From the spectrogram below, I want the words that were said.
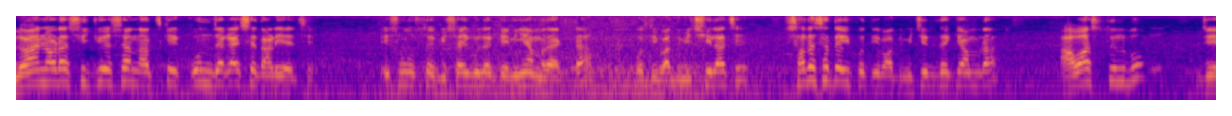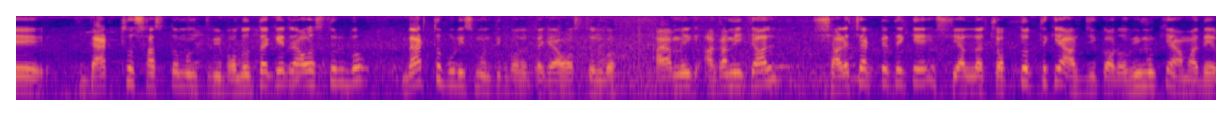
ল অ্যান্ড অর্ডার সিচুয়েশান আজকে কোন জায়গায় এসে দাঁড়িয়েছে? এই সমস্ত বিষয়গুলোকে নিয়ে আমরা একটা প্রতিবাদ মিছিল আছে। সাথে সাথে ওই প্রতিবাদ মিছিল থেকে আমরা আওয়াজ তুলব যে ব্যর্থ স্বাস্থ্যমন্ত্রীর পদত্যাগের আওয়াজ তুলব, ব্যর্থ পুলিশ মন্ত্রীর পদত্যাগের আওয়াজ তুলব। আগামী আগামীকাল সাড়ে চারটে থেকে শিয়ালদা চত্বর থেকে আরজিকর অভিমুখে আমাদের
